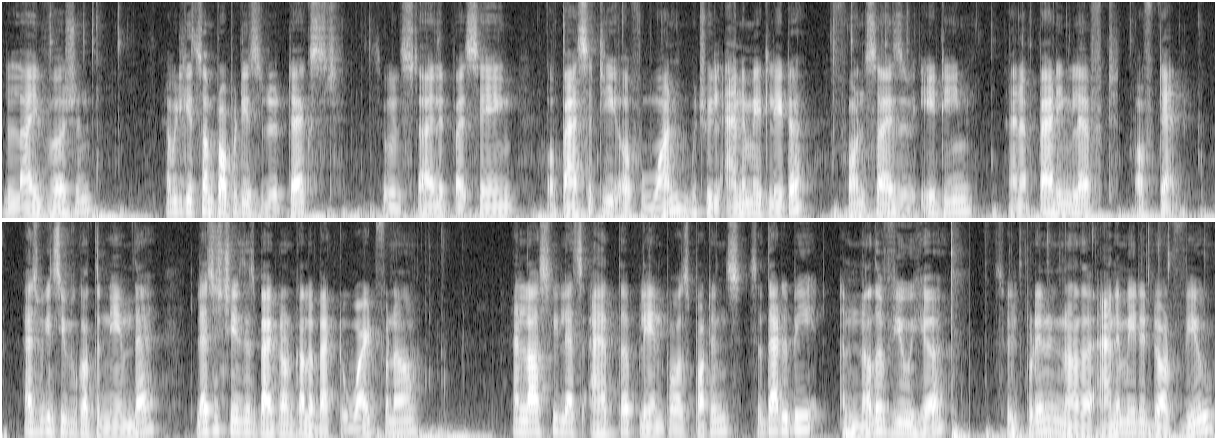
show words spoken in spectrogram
live version. And we'll get some properties to the text. So we'll style it by saying opacity of 1, which we'll animate later, font size of 18, and a padding left of 10. As we can see, we've got the name there. Let's just change this background color back to white for now. And lastly, let's add the play and pause buttons. So that'll be another view here. So we'll put in another animated dot view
